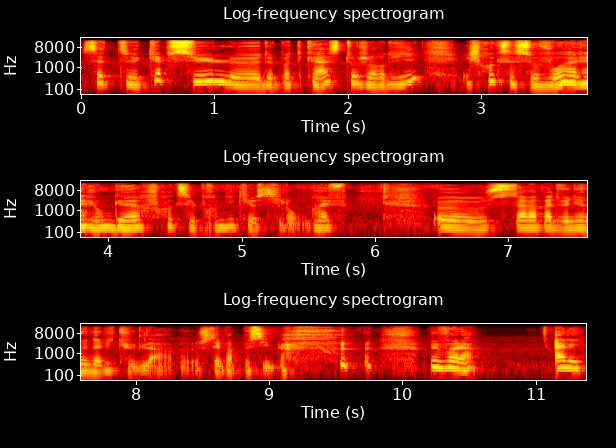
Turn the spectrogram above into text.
cette capsule de podcast aujourd'hui. Et je crois que ça se voit à la longueur. Je crois que c'est le premier qui est aussi long. Bref, ça va pas devenir une habitude là. C'est pas possible. Mais voilà. Allez,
